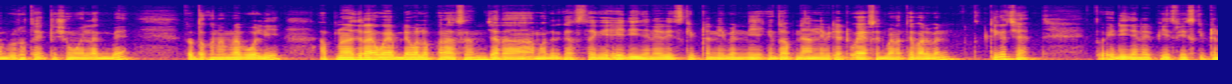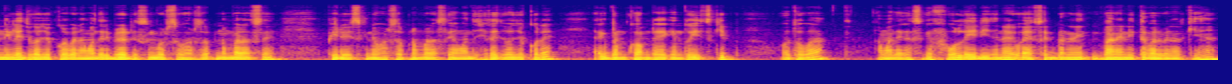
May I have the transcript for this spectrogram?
আপলোড হতে একটু সময় লাগবে। তো তখন আমরা বলি, আপনারা যারা ওয়েব ডেভেলপার আছেন, যারা আমাদের কাছ থেকে এই ডিজাইনের স্ক্রিপ্টটা নেবেন নিয়ে কিন্তু আপনি আনলিমিটেড ওয়েবসাইট বানাতে পারবেন, ঠিক আছে? তো এই ডিজাইনের পিএসপি স্ক্রিপ্টটা নিলে যোগাযোগ করবেন, আমাদের ভিডিও ডিসক্রিপশন হোয়াটসঅ্যাপ নাম্বার আছে ভিডিও স্ক্রিনে হোয়াটসঅ্যাপ নাম্বার আছে, আমাদের সাথে যোগাযোগ করে একদম কম টাকায় কিন্তু স্ক্রিপ্ট অথবা আমাদের কাছ থেকে ফুল এই ডিজাইনের ওয়েবসাইট বানিয়ে বানিয়ে নিতে পারবেন আর কি হ্যাঁ?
